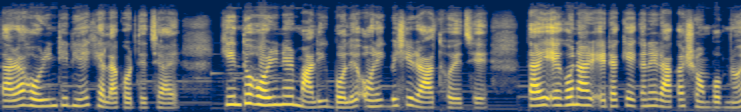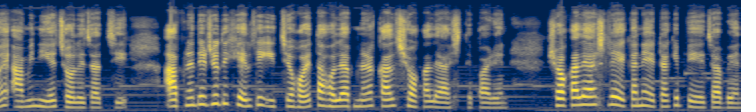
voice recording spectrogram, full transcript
তারা হরিণটি নিয়ে খেলা করতে চায়। কিন্তু হরিণের মালিক বলে অনেক বেশি রাত হয়েছে। তাই এখন আর এটাকে এখানে রাখা সম্ভব নয়। আমি নিয়ে চলে যাচ্ছি। আপনাদের যদি খেলতে ইচ্ছে হয়, তাহলে আপনারা কাল সকালে আসতে পারেন। সকালে আসলে এখানে এটাকে পেয়ে যাবেন।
